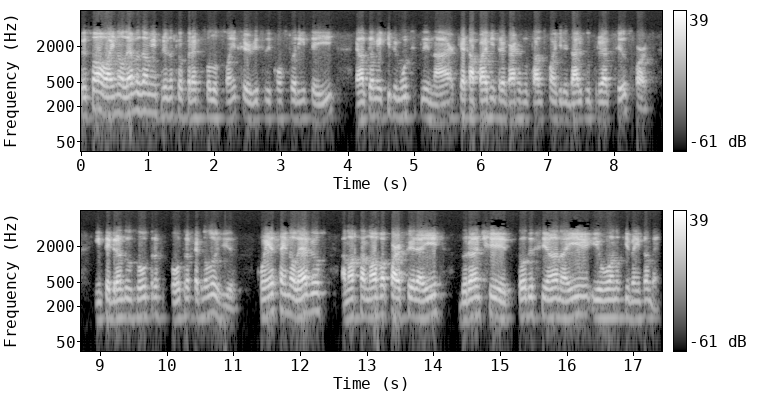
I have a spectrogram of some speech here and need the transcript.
Pessoal, a Inolevos é uma empresa que oferece soluções, serviços de consultoria em TI. Ela tem uma equipe multidisciplinar que é capaz de entregar resultados com agilidade no projeto Salesforce, integrando outras, outras tecnologias. Conheça a Inolevels, a nossa nova parceira aí, durante todo esse ano aí e o ano que vem também.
